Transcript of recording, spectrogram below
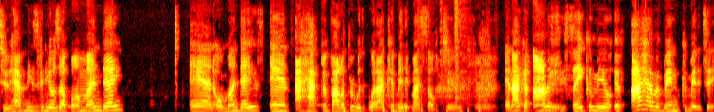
to having these videos up on Monday and on Mondays, and I have to follow through with what I committed myself to. And I can honestly say, Camille, if I haven't been committed to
